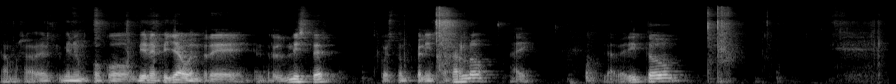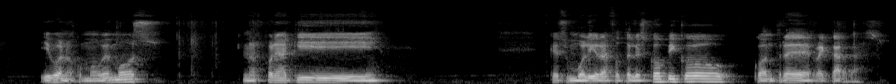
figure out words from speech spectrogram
Vamos a ver, viene un poco, viene pillado entre, entre el blister. Cuesta un pelín sacarlo. Ahí, llaverito. Y bueno, como vemos, nos pone aquí que es un bolígrafo telescópico con tres recargas.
